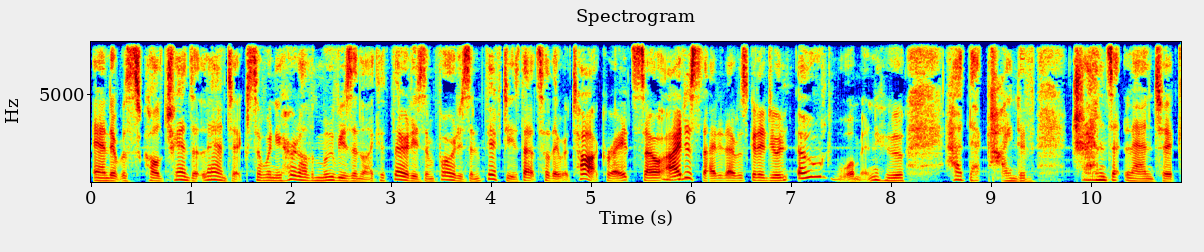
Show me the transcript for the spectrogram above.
and it was called transatlantic. So when you heard all the movies in like the 30s and 40s and 50s, that's how they would talk, right? So mm-hmm. I decided I was going to do an old woman who had that kind of transatlantic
